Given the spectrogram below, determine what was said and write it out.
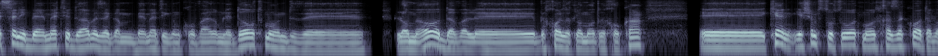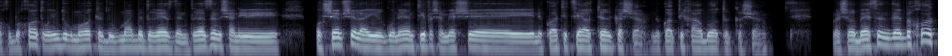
אסן היא באמת ידועה בזה, גם באמת היא גם קרובה היום לדורטמונד, ולא מאוד, אבל uh, בכל זאת לא מאוד רחוקה. Uh, כן, יש שם סטרוקטורות מאוד חזקות, אבל אנחנו בכל זאת רואים דוגמאות, לדוגמה בדרזדן. דרזדן שאני חושב שלארגוני אנטיפה שם יש uh, נקודת יציאה יותר קשה, נקודת פתיחה הרבה יותר קשה. מאשר בעצם, ובכל זאת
